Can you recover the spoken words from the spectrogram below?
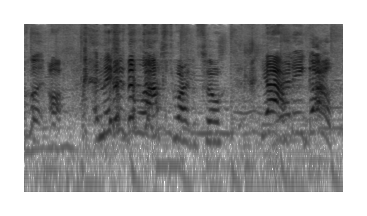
chocolate uh, off. And this is the last one, so yeah. Ready. Go.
